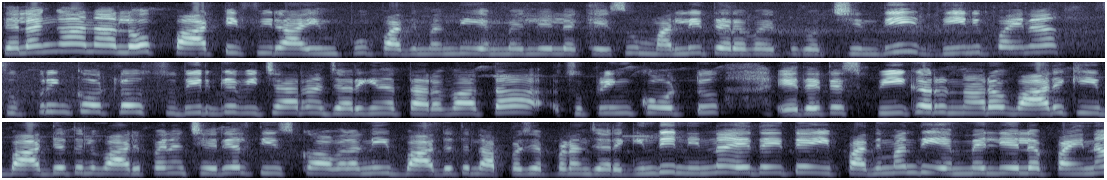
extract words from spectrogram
తెలంగాణలో పార్టీ ఫిరాయింపు పది మంది ఎమ్మెల్యేల కేసు మళ్ళీ తెరవైపుకి వచ్చింది దీనిపైన సుప్రీంకోర్టులో సుదీర్ఘ విచారణ జరిగిన తర్వాత సుప్రీంకోర్టు ఏదైతే స్పీకర్ ఉన్నారో వారికి ఈ బాధ్యతలు వారిపైన చర్యలు తీసుకోవాలని ఈ బాధ్యతలు అప్పచెప్పడం జరిగింది. నిన్న ఏదైతే ఈ పది మంది ఎమ్మెల్యేల పైన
